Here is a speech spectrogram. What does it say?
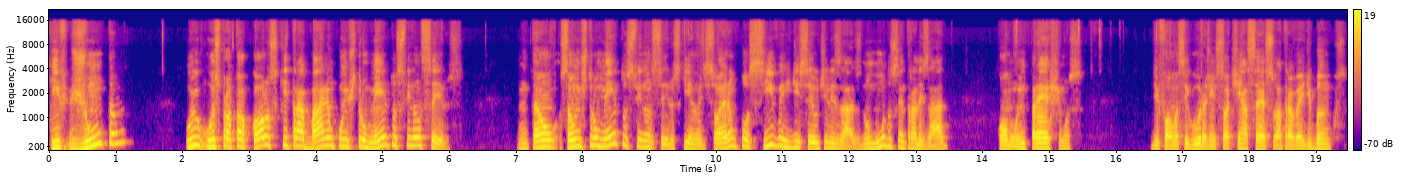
que juntam os protocolos que trabalham com instrumentos financeiros. Então, são instrumentos financeiros que antes só eram possíveis de ser utilizados no mundo centralizado, como empréstimos de forma segura, a gente só tinha acesso através de bancos,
